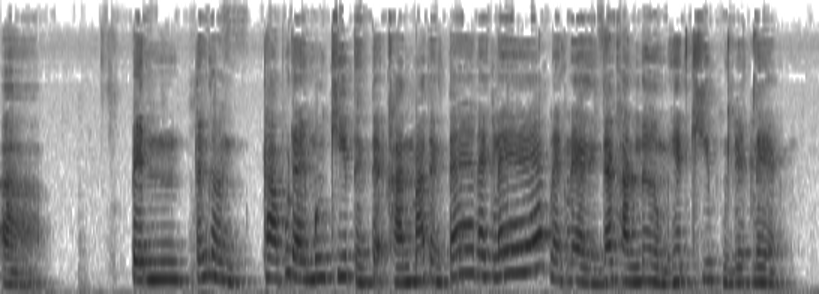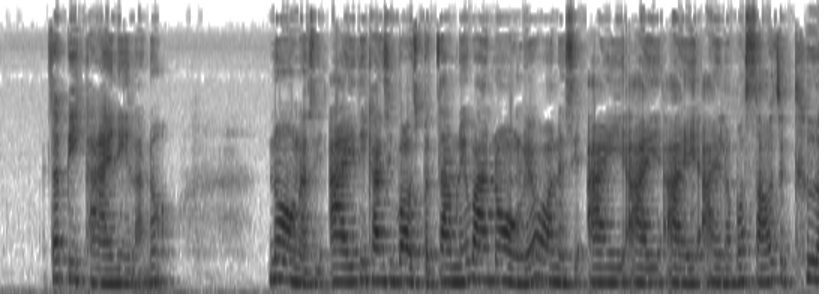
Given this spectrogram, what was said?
เอ่อ เป็นตั้งแต่ถ้าผู้ใดมึงคลิปตั้งแต่คันมาแตั้งแต่แรกๆแรกๆตั้งแต่คันเริ่มเฮ็ดคลิปแรกๆจะปีกายนี่ล่ะเนาะน้องน่ะสิไอที่คันสิเว้าประจำเลยว่าน้องเลยอ่อนน่ะสิไอไอไอไอแล้วบ่เซาจักเทื่อ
